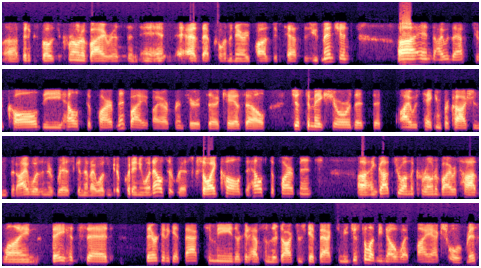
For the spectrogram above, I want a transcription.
uh, been exposed to coronavirus and, and has that preliminary positive test, as you mentioned. Uh, and I was asked to call the health department by, by our friends here at uh, KSL just to make sure that, that I was taking precautions, that I wasn't at risk, and that I wasn't going to put anyone else at risk. So I called the health department uh, and got through on the coronavirus hotline. They had said they're going to get back to me. They're going to have some of their doctors get back to me just to let me know what my actual risk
